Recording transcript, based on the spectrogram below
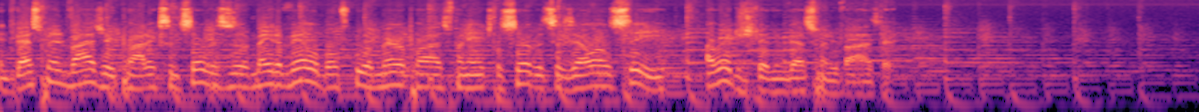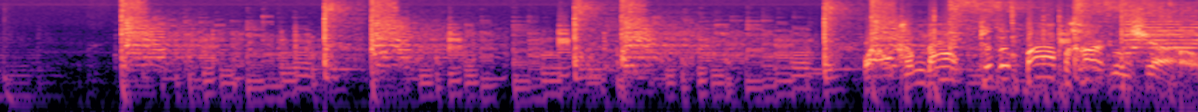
Investment advisory products and services are made available through Ameriprise Financial Services, LLC, a registered investment advisor. Welcome back to the Bob Harden Show.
